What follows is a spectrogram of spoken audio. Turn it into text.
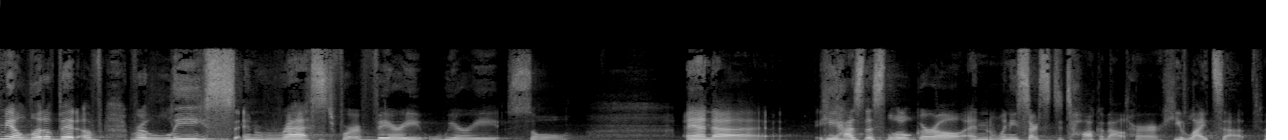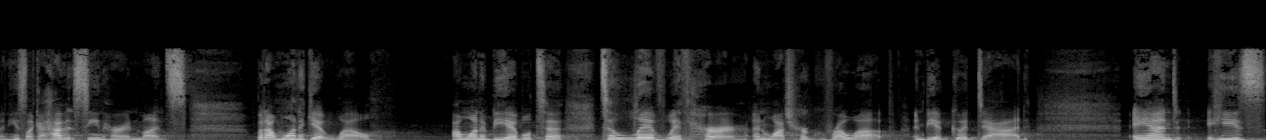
me a little bit of release and rest for a very weary soul. And uh, he has this little girl, and when he starts to talk about her, he lights up. And he's like, I haven't seen her in months, but I want to get well. I want to be able to, to live with her and watch her grow up and be a good dad. And he's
